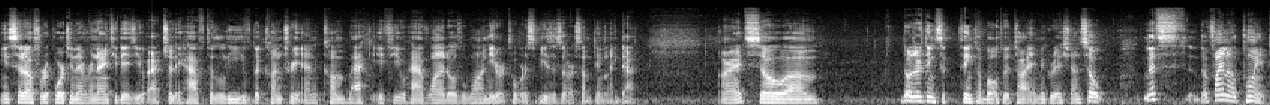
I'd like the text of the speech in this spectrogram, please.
instead of reporting every 90 days, you actually have to leave the country and come back if you have one of those one year tourist visas or something like that. All right, so um, those are things to think about with Thai immigration. So let's, the final point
